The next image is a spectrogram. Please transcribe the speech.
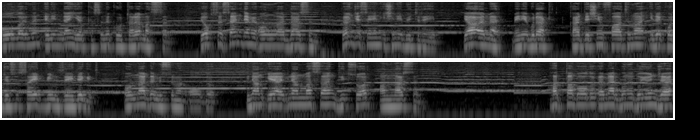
oğullarının elinden yakasını kurtaramazsın. Yoksa sen de mi onlardansın? Önce senin işini bitireyim. Ya Ömer beni bırak. Kardeşim Fatıma ile kocası Said bin Zeyd'e git. Onlar da Müslüman oldu. İnan, eğer inanmazsan git sor anlarsın. Hattaboğlu Ömer bunu duyunca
